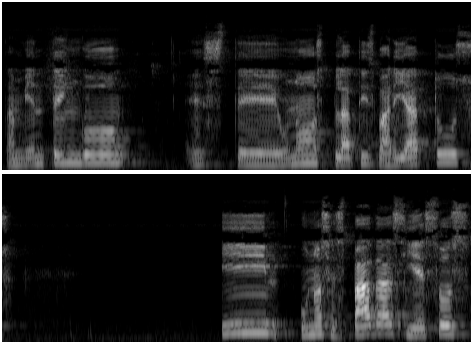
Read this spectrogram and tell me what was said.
También tengo este, unos platis variatus y unos espadas y esos,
